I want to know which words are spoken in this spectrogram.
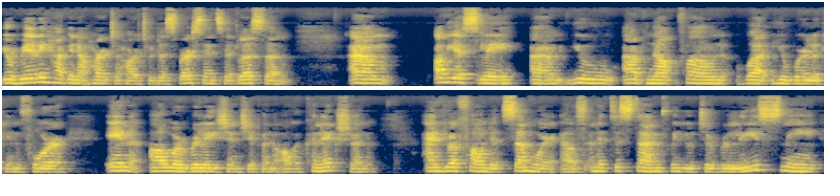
you're really having a heart to heart with this person and said, listen, um, obviously, um, you have not found what you were looking for in our relationship and our connection. And you have found it somewhere else. And it is time for you to release me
